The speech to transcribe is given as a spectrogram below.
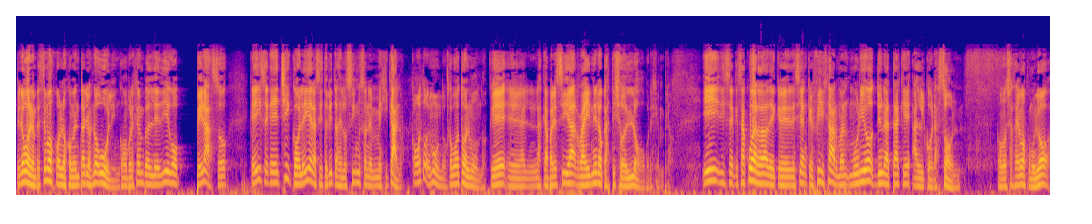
Pero bueno, empecemos con los comentarios no bullying, como por ejemplo el de Diego Perazo, que dice que de chico leía las historietas de los Simpson en mexicano, Como todo el mundo. como todo el mundo, que eh, en las que aparecía Rainero Castillo del Lobo, por ejemplo. Y dice que se acuerda de que decían que Phil Hartman murió de un ataque al corazón. Como ya sabemos que murió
